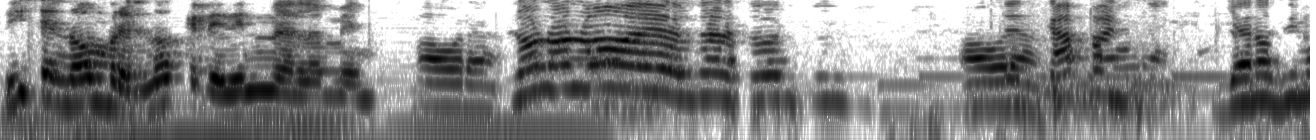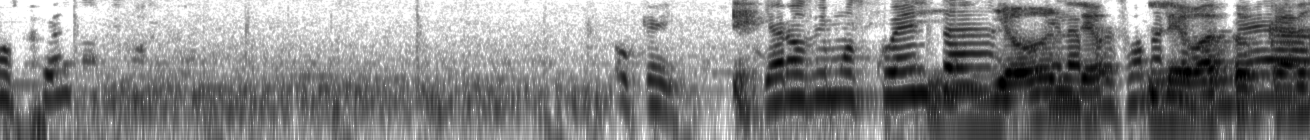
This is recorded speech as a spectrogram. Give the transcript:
dice nombres, ¿no? Que le vienen a la mente. Ahora. No, no, no, eh, o sea, son, ahora, se escapan. Ya nos dimos cuenta. Ok, ya nos dimos cuenta que la persona le que va a tocar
